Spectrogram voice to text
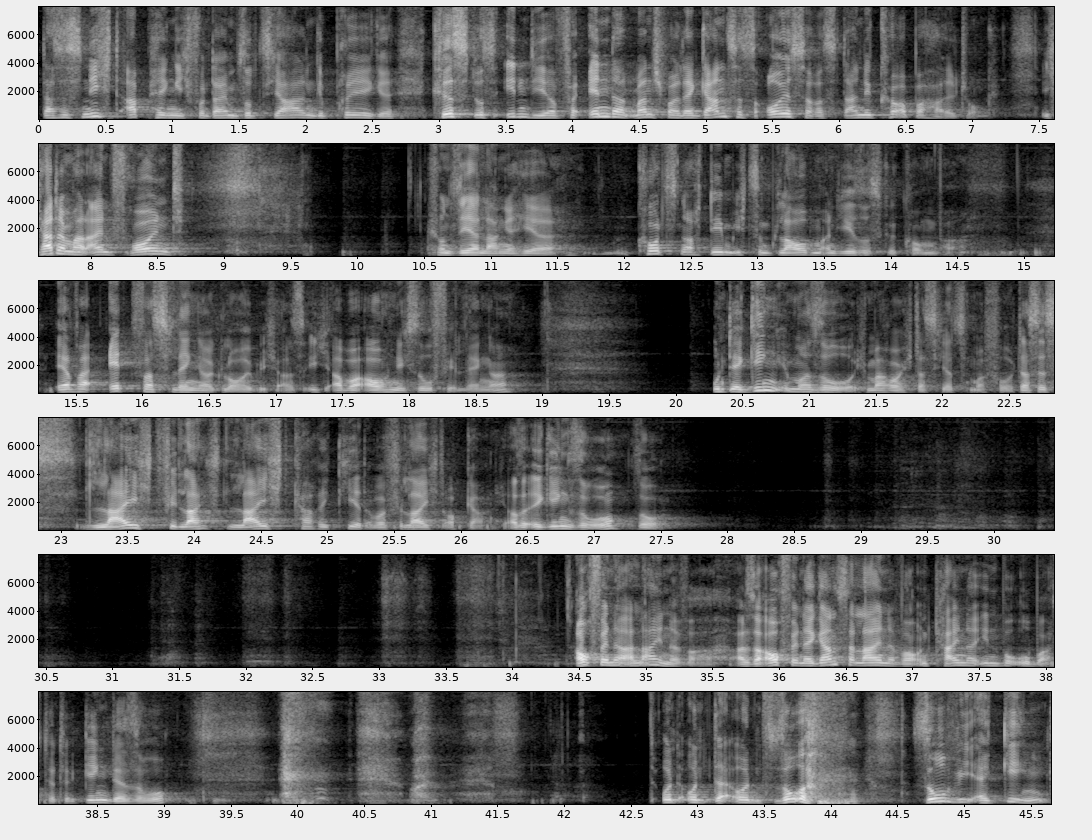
Das ist nicht abhängig von deinem sozialen Gepräge. Christus in dir verändert manchmal dein ganzes Äußeres, deine Körperhaltung. Ich hatte mal einen Freund, schon sehr lange her, kurz nachdem ich zum Glauben an Jesus gekommen war. Er war etwas länger gläubig als ich, aber auch nicht so viel länger. Und der ging immer so, ich mache euch das jetzt mal vor. Das ist leicht, vielleicht leicht karikiert, aber vielleicht auch gar nicht. Also er ging so, so. Auch wenn er alleine war, also auch wenn er ganz alleine war und keiner ihn beobachtete, ging der so. Und, und, und so, so wie er ging,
